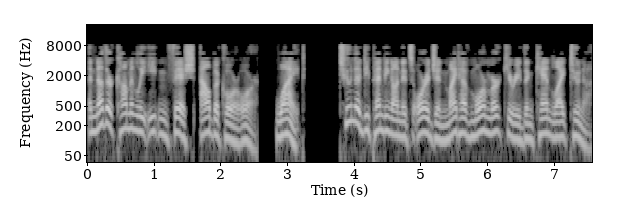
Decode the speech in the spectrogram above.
Another commonly eaten fish, albacore or white tuna depending on its origin might have more mercury than canned light tuna.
